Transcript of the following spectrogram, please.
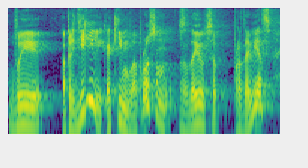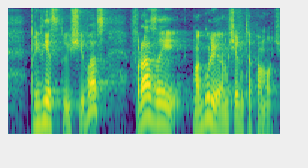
вы определили, каким вопросом задается продавец, приветствующий вас фразой «могу ли я вам чем-то помочь?».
